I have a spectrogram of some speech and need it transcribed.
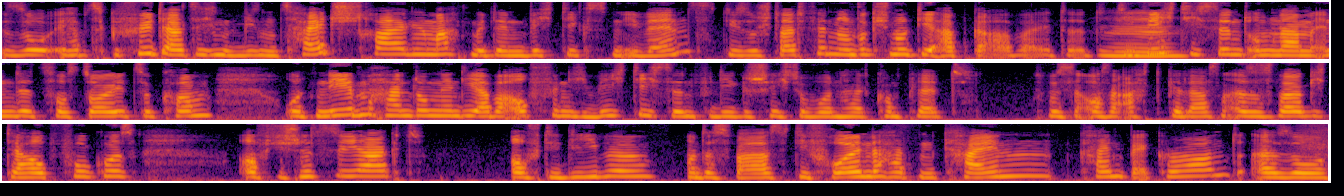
so, ich habe das Gefühl, da hat sich wie so ein Zeitstrahl gemacht mit den wichtigsten Events, die so stattfinden und wirklich nur die abgearbeitet, die Mhm. wichtig sind, um am Ende zur Story zu kommen. Und Nebenhandlungen, die aber auch, finde ich, wichtig sind für die Geschichte, wurden halt komplett so ein bisschen außer Acht gelassen. Also es war wirklich der Hauptfokus auf die Schnitzeljagd, auf die Liebe und das war's. Die Freunde hatten keinen kein Background, also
